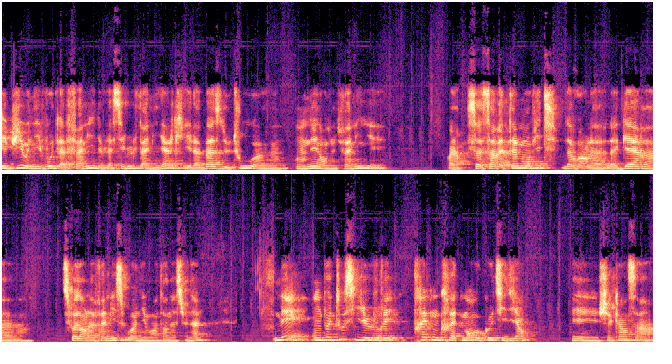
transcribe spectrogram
Et puis au niveau de la famille, de la cellule familiale, qui est la base de tout, euh, on est dans une famille, et voilà, ça, ça va tellement vite d'avoir la, la guerre, euh, soit dans la famille, soit au niveau international. Mais on peut tous y œuvrer très concrètement au quotidien, et chacun sa,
